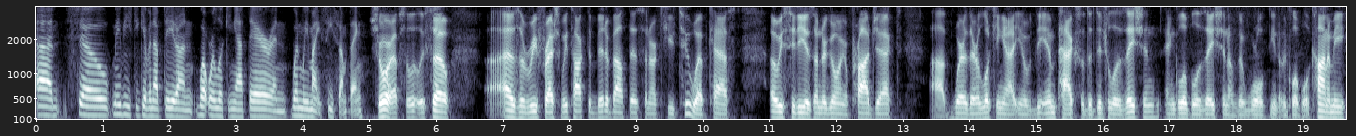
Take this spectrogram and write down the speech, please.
Um, so maybe you could give an update on what we're looking at there and when we might see something. Sure, absolutely. So, uh, as a refresh, we talked a bit about this in our Q2 webcast. OECD is undergoing a project uh, where they're looking at you know the impacts of the digitalization and globalization of the world, you know, the global economy,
